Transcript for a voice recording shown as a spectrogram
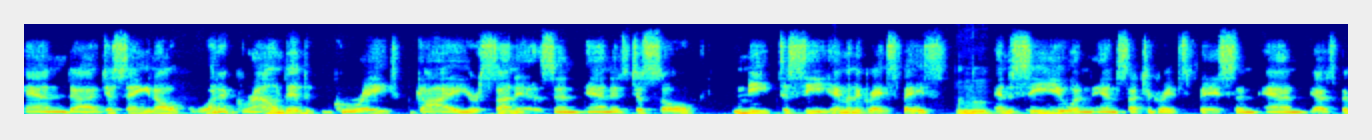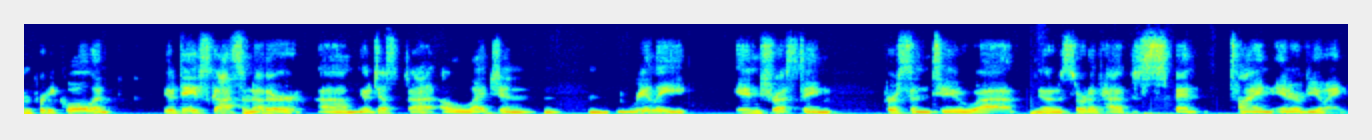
and uh, just saying, you know, what a grounded, great guy your son is, and and it's just so neat to see him in a great space, mm-hmm. and to see you in in such a great space, and and yeah, it's been pretty cool, and you know, Dave Scott's another, um, you know, just uh, a legend, really interesting person to, uh, you know, sort of have spent time interviewing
